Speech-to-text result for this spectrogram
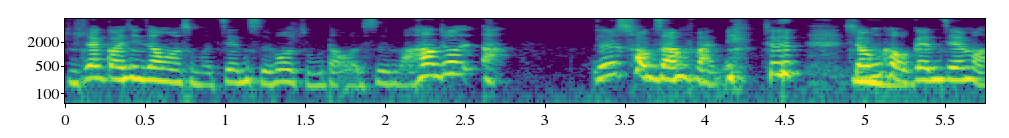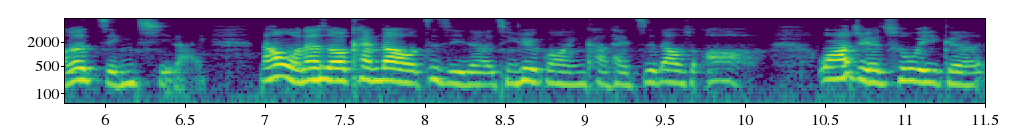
你在关系中有什么坚持或主导的事，马上就啊，就是创伤反应，就是胸口跟肩膀都紧起来。然后我那时候看到自己的情绪光影卡，才知道说哦，挖掘出一个。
